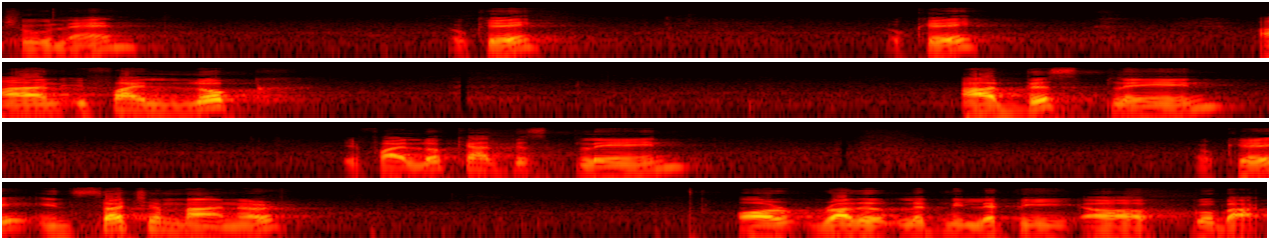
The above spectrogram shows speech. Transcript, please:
true length. Okay. Okay. And if I look at this plane, if I look at this plane okay, in such a manner or rather let me let me uh, go back.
